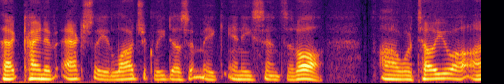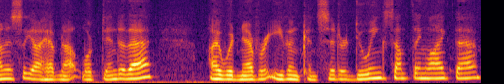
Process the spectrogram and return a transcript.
That kind of actually logically doesn't make any sense at all. I will tell you uh, honestly, I have not looked into that. I would never even consider doing something like that.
